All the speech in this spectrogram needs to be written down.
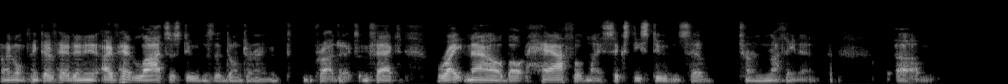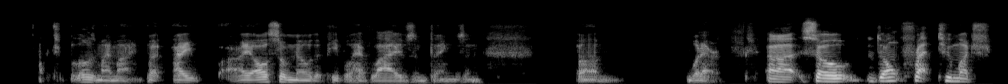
I don't think I've had any. I've had lots of students that don't turn in projects. In fact, right now, about half of my 60 students have turned nothing in, um, which blows my mind. But I I also know that people have lives and things and um, whatever. Uh, so don't fret too much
